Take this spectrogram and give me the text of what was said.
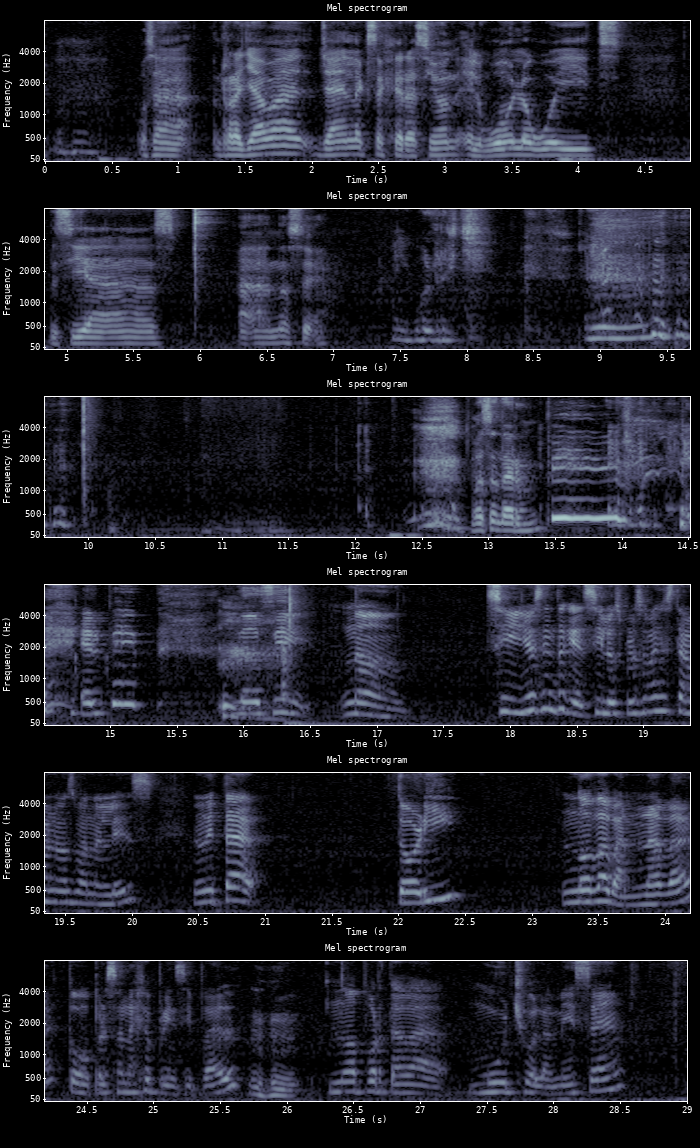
O sea, rayaba ya en la exageración el Wolowitz, decías, ah, no sé. El Bullrich. Va a sonar un pip. El pip. No, sí. No. Sí, yo siento que si los personajes estaban más banales. La neta, Tori no daba nada como personaje principal. No aportaba mucho a la mesa.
